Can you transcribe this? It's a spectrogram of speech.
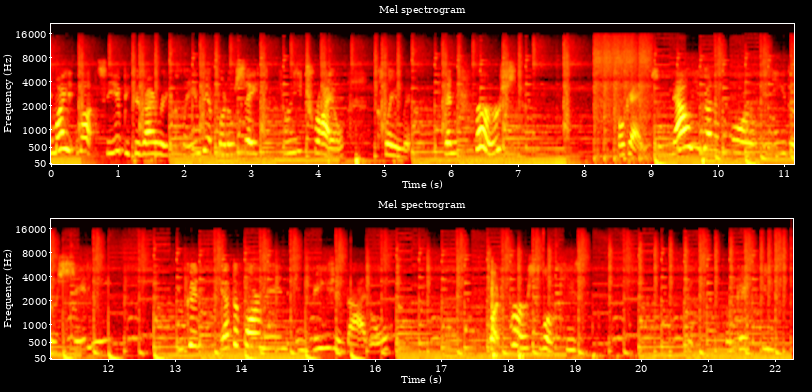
you might not see it because I already claimed it, but it'll say free trial. Claim it. Then first, okay, so now you gotta farm in either city. You you have to farm in invasion battle. But first, look, he's okay. He's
